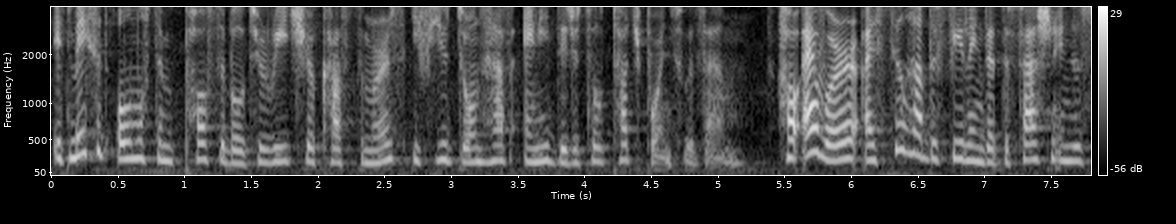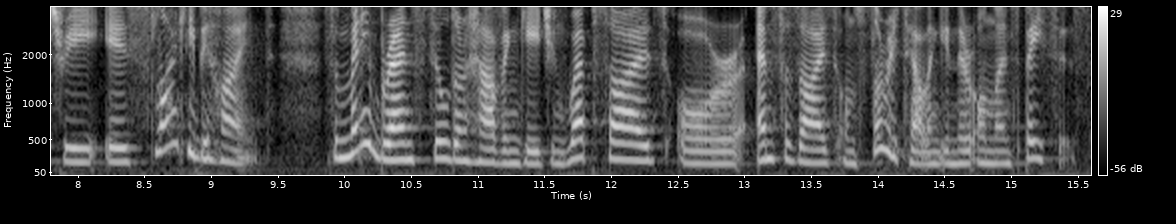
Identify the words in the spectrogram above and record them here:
It makes it almost impossible to reach your customers if you don't have any digital touchpoints with them. However, I still have the feeling that the fashion industry is slightly behind. So many brands still don't have engaging websites or emphasize on storytelling in their online spaces.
